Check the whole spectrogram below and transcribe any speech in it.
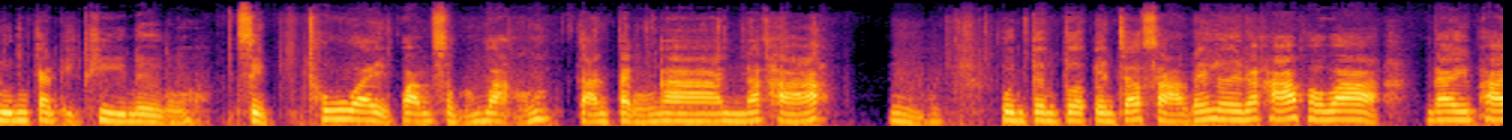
ลุ้นกันอีกทีหนึ่งสิบถ้วย ความสมหวังการแต่งงานนะคะ คุณเต็มตัวเป็นเจ้าสาวได้เลยนะคะ เพราะว่าได้ไพ่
